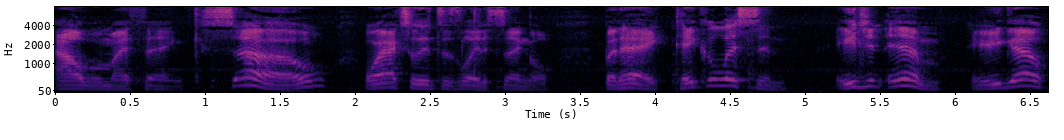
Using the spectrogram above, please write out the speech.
album, I think. So, well, actually, it's his latest single. But hey, take a listen. Agent M, here you go.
